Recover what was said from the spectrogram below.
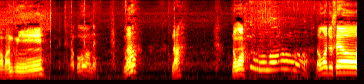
아, 망둥이. 자, 뭐하네? 어? 나? 농어, 농어. 농어 주세요.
